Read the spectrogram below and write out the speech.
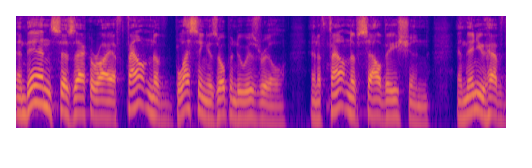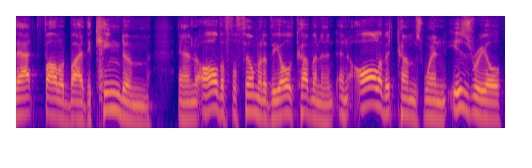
And then, says Zechariah, a fountain of blessing is open to Israel and a fountain of salvation. And then you have that followed by the kingdom and all the fulfillment of the old covenant. And all of it comes when Israel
